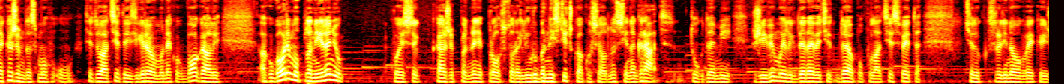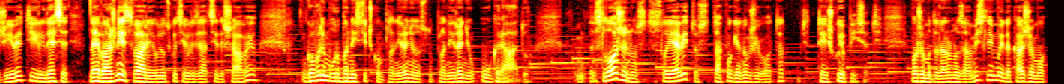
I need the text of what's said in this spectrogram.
Ne kažem da smo u situaciji da izigravamo nekog boga, ali ako govorimo o planiranju koje se kaže planiranje prostora ili urbanističko ako se odnosi na grad, tu gde mi živimo ili gde najveći deo populacije sveta će do sredine ovog veka i živeti ili gde se najvažnije stvari u ljudskoj civilizaciji dešavaju, govorimo o urbanističkom planiranju, odnosno planiranju u gradu. Složenost, slojevitost takvog jednog života teško je opisati. Možemo da naravno zamislimo i da kažemo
